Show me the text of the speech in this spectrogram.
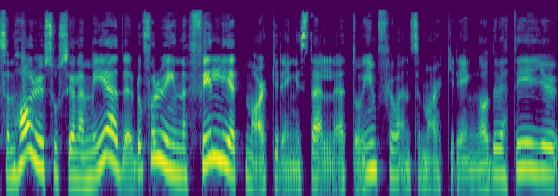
sen har du ju sociala medier, då får du in affiliate marketing istället och influencer marketing. Och du vet, det är ju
